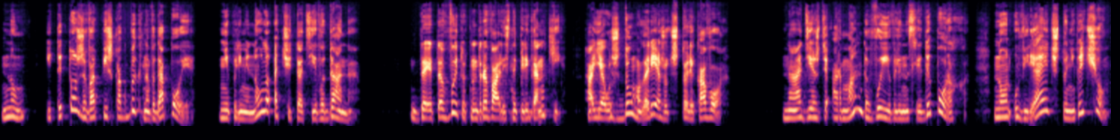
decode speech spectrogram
Ну, и ты тоже вопишь, как бык на водопое. Не применула отчитать его Дана. Да это вы тут надрывались на перегонки, а я уж думала, режут что ли кого. На одежде Армандо выявлены следы пороха, но он уверяет, что ни при чем.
